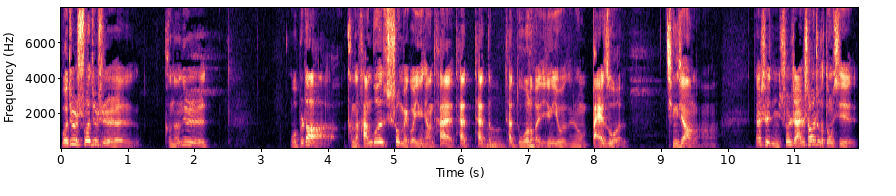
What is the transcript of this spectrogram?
我就是说，就是可能就是我不知道啊，可能韩国受美国影响太太太嗯太多了吧，已经有那种白左倾向了啊。但是你说《燃烧》这个东西，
